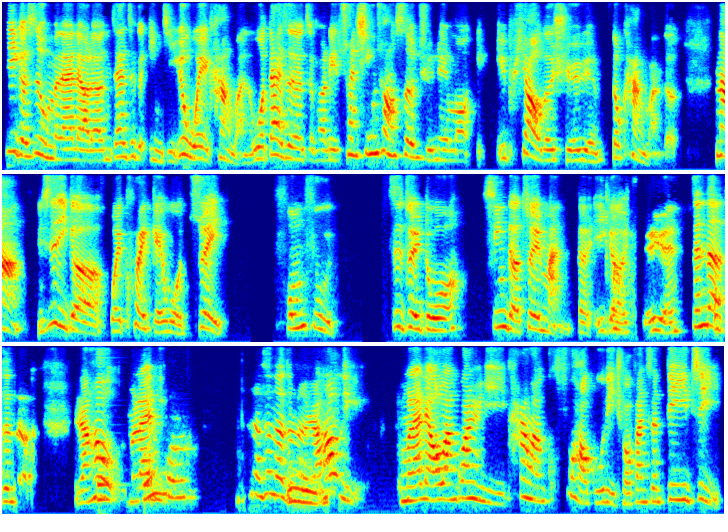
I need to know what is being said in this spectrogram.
第一个是我们来聊聊你在这个影集，因为我也看完了，我带着整个连串新创社群联盟一一票的学员都看完了。那你是一个回馈给我最丰富、字最多、心得最满的一个学员，真的真的。然后我们来，真的真的真的。然后你，我们来聊完关于你看完《富豪谷底求翻身》第一季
